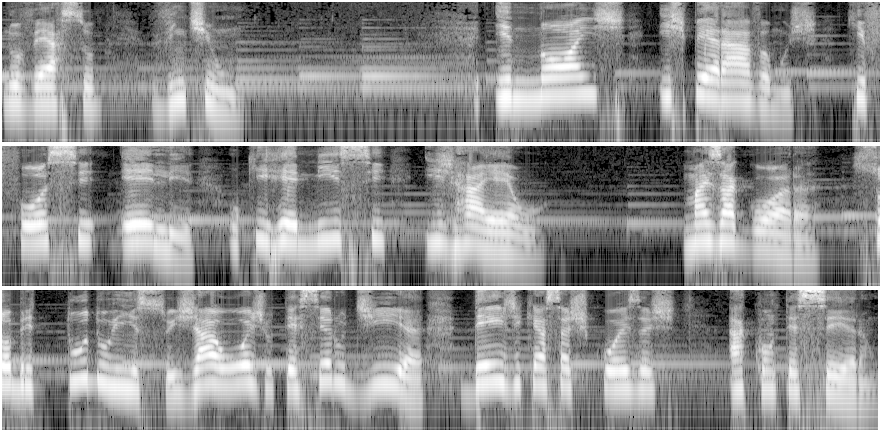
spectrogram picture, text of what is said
no verso 21. E nós esperávamos que fosse ele o que remisse Israel. Mas agora, sobre tudo isso, e já hoje, o terceiro dia, desde que essas coisas aconteceram.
